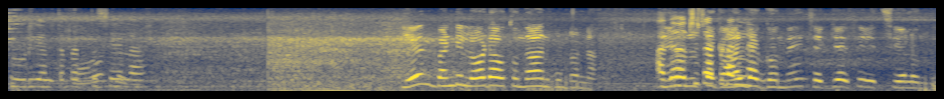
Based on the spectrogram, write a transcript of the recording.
చూడు ఎంత పెద్ద సీల. ఏం బండి లోడ్ అవుతుందా అనుకుంటున్నా. అదే వచ్చేటప్పుడు చెక్ చేసి సీల్ ఉంది.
